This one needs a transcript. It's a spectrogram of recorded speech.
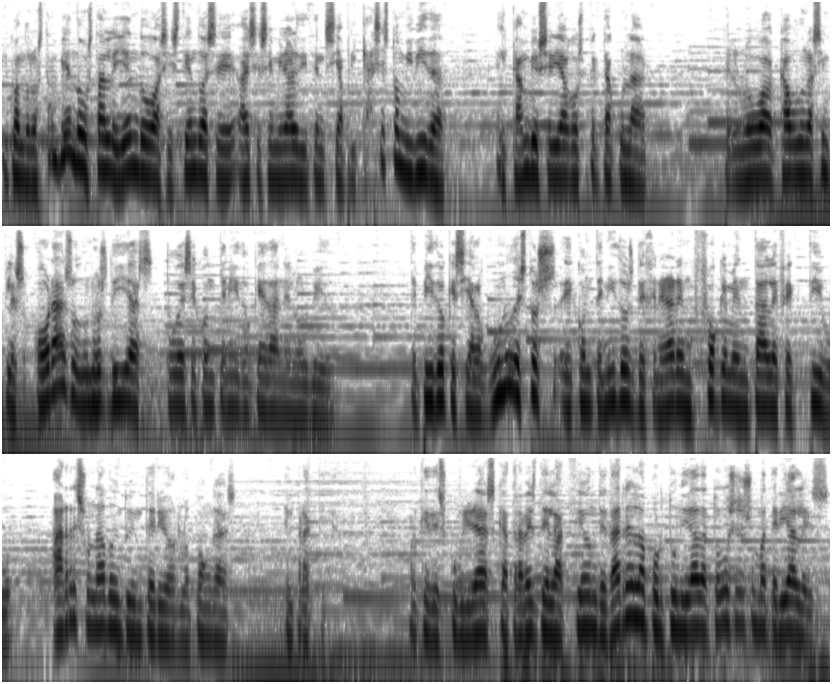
y cuando lo están viendo o están leyendo o asistiendo a ese, a ese seminario dicen si aplicase esto en mi vida el cambio sería algo espectacular, pero luego a cabo de unas simples horas o de unos días todo ese contenido queda en el olvido. Te pido que si alguno de estos eh, contenidos de generar enfoque mental efectivo ha resonado en tu interior, lo pongas en práctica. Porque descubrirás que a través de la acción de darle la oportunidad a todos esos materiales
